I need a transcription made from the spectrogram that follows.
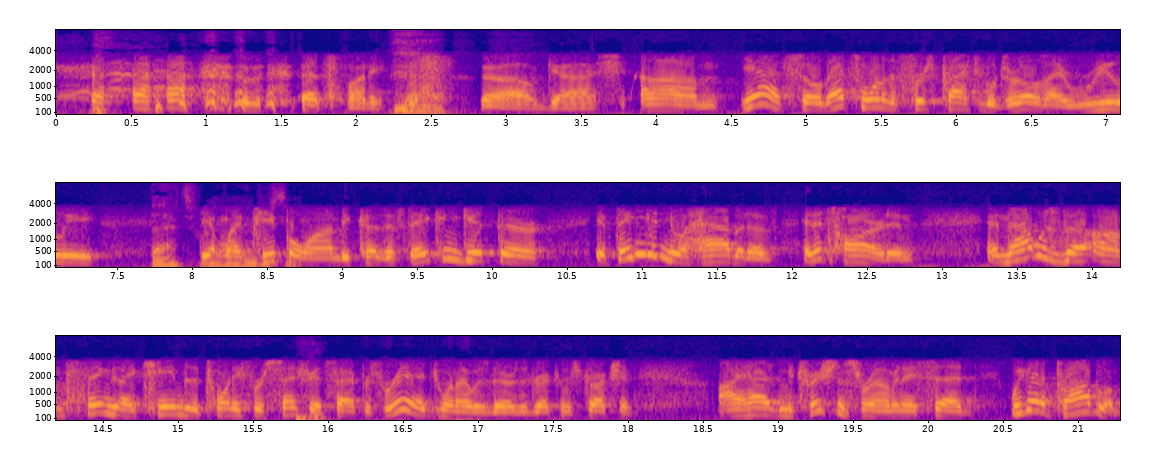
that's funny. Oh gosh. Um, yeah. So that's one of the first practical drills I really That's get really my people on because if they can get their if they can get into a habit of and it's hard and and that was the um, thing that I came to the 21st century at Cypress Ridge when I was there as a director of instruction. I had nutritionists around me and I said, "We got a problem.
